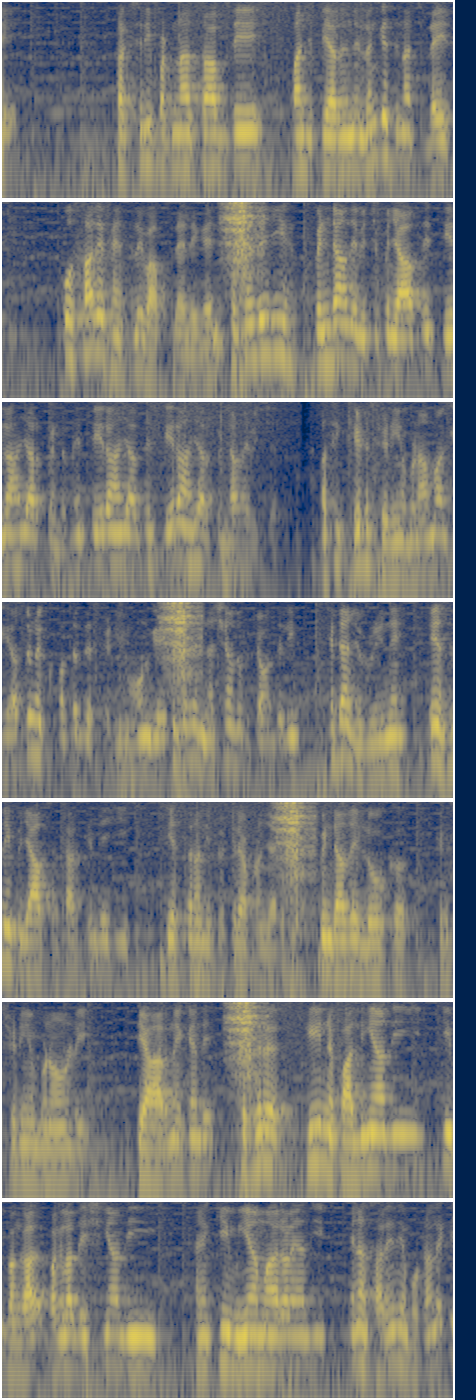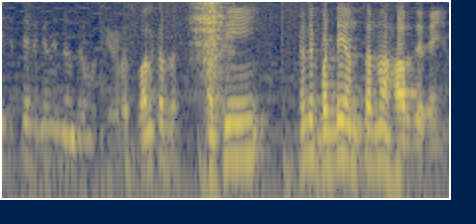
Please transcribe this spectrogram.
ਤਖਤ ਸ੍ਰੀ ਪਟਨਾ ਸਾਹਿਬ ਦੇ ਪੰਜ ਪਿਆਰਿਆਂ ਨੇ ਲੰਘੇ ਦਿਨਾਂ ਚ ਲਏ ਸੀ, ਉਹ ਸਾਰੇ ਫੈਸਲੇ ਵਾਪਸ ਲੈ ਲਏ ਗਏ ਨੇ। ਉਹ ਕਹਿੰਦੇ ਜੀ, ਪਿੰਡਾਂ ਦੇ ਵਿੱਚ ਪੰਜਾਬ ਦੇ 13000 ਪਿੰਡ ਨੇ 13000 ਤੇ 13000 ਪਿੰਡਾਂ ਦੇ ਵਿੱਚ ਅਸੀਂ ਖੇਡ ਸਟੇਡੀਅਮ ਬਣਾਵਾਂਗੇ, ਆਧੁਨਿਕ ਪੱਧਰ ਦੇ ਸਟੇਡੀਅਮ ਹੋਣਗੇ। ਇਹ ਕਹਿੰਦੇ ਨਸ਼ਿਆਂ ਤੋਂ ਬਚਾਉਣ ਦੇ ਲਈ ਖੇਡਾਂ ਜ਼ਰੂਰੀ ਨੇ। ਇਸ ਲਈ ਪੰਜਾਬ ਸਰਕਾਰ ਕਹਿੰਦੇ ਜੀ, ਇਸ ਤਰ੍ਹਾਂ ਦੀ ਪ੍ਰਕਿਰਿਆ ਆਪਣਾ ਜਾਰੀ ਪਿੰਡਾਂ ਦੇ ਲੋਕ ਖੇਡ ਸਟੇਡੀਅਮ ਬਣਾਉਣ ਲਈ ਤਿਆਰ ਨੇ ਕਹਿੰਦੇ। ਤੇ ਫਿਰ ਕੀ ਨੇਪਾਲੀਆਂ ਦੀ, ਕੀ ਬੰਗਾ ਬੰਗਲਾਦੇਸ਼ੀਆਂ ਦੀ ਹੈ ਕੀ ਮਿਆਂਮਾਰ ਵਾਲਿਆਂ ਦੀ, ਇਹਨਾਂ ਸਾਰਿਆਂ ਦੀਆਂ ਵੋਟਾਂ ਲੈ ਕੇ ਜਿੱਤੇ ਨੇ, ਕਹਿੰਦੇ ਨਰਿੰਦਰ ਮੋਦੀ ਅਗਲਾ ਸਵਾਲ ਕਰਦਾ। ਅਸੀਂ ਕਹਿੰਦੇ ਵੱਡੇ ਅੰਤਰ ਨਾਲ ਹਾਰਦੇ ਰਹੇ ਹਾਂ।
